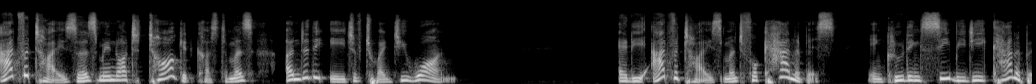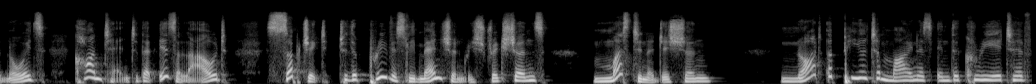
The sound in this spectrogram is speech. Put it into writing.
Advertisers may not target customers under the age of 21 any advertisement for cannabis, including CBD cannabinoids, content that is allowed, subject to the previously mentioned restrictions, must in addition not appeal to minors in the creative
